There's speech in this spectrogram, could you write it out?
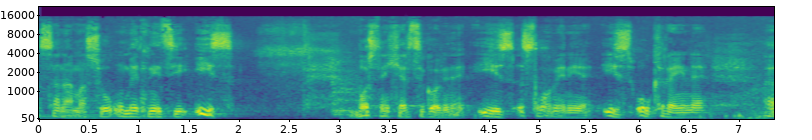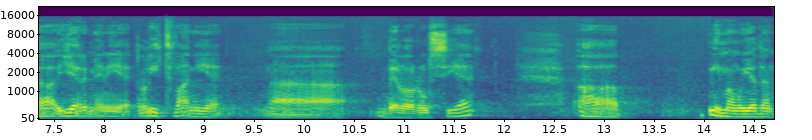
sa nama su umetnici iz Bosne i Hercegovine, iz Slovenije, iz Ukrajine, Jermenije, Litvanije, Belorusije, a, imamo jedan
